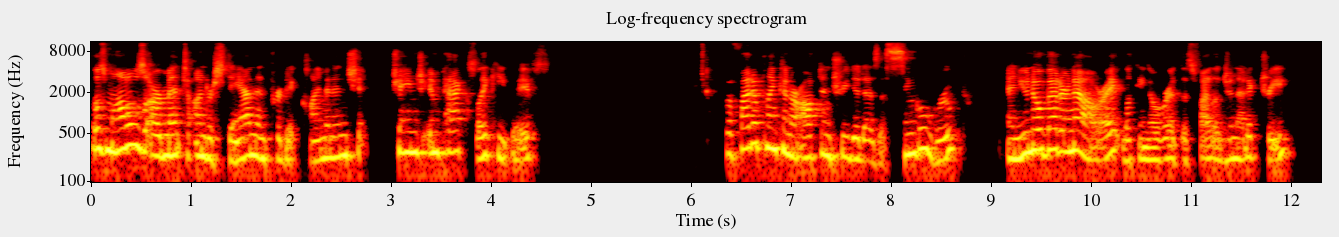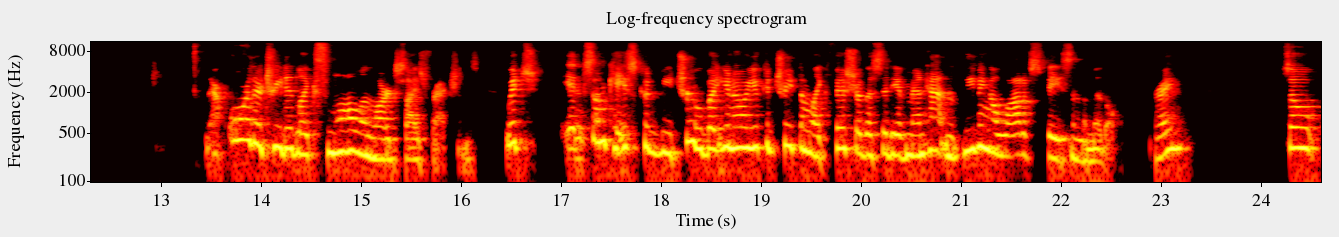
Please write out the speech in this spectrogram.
Those models are meant to understand and predict climate change impacts like heat waves. But phytoplankton are often treated as a single group, and you know better now, right? Looking over at this phylogenetic tree. Or they're treated like small and large size fractions, which in some case could be true, but you know, you could treat them like fish or the city of Manhattan, leaving a lot of space in the middle, right? So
